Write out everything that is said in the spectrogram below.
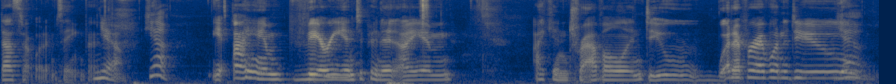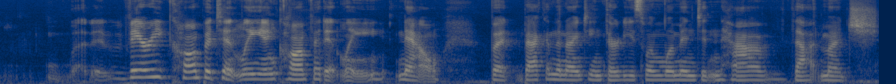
that's not what I'm saying. But yeah, Yeah, yeah, I am very independent. I am. I can travel and do whatever I want to do. Yeah. Very competently and confidently now. But back in the 1930s, when women didn't have that much,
